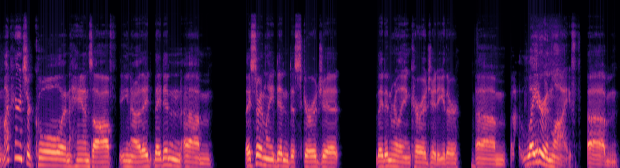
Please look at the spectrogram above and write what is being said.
my parents are cool and hands off you know they they didn't um they certainly didn't discourage it. They didn't really encourage it either um, later in life, um,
